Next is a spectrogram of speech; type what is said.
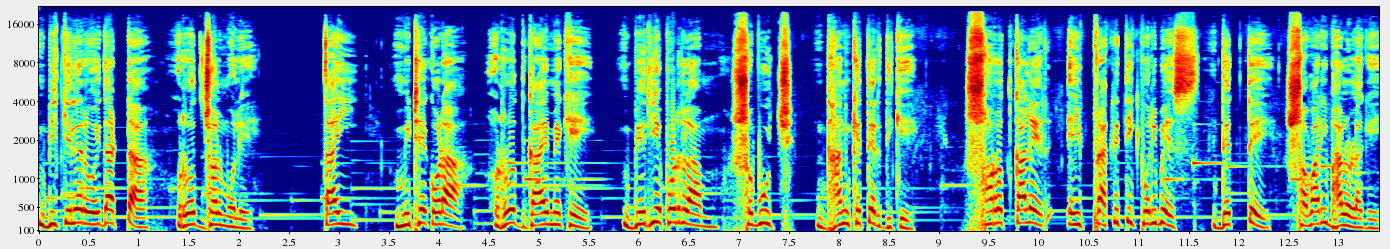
বিকেলের ওয়েদারটা রোদ ঝলমলে। তাই মিঠে কড়া রোদ গায়ে মেখে বেরিয়ে পড়লাম সবুজ ধান ক্ষেতের দিকে। শরৎকালের এই প্রাকৃতিক পরিবেশ দেখতে সবারই ভালো লাগে।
